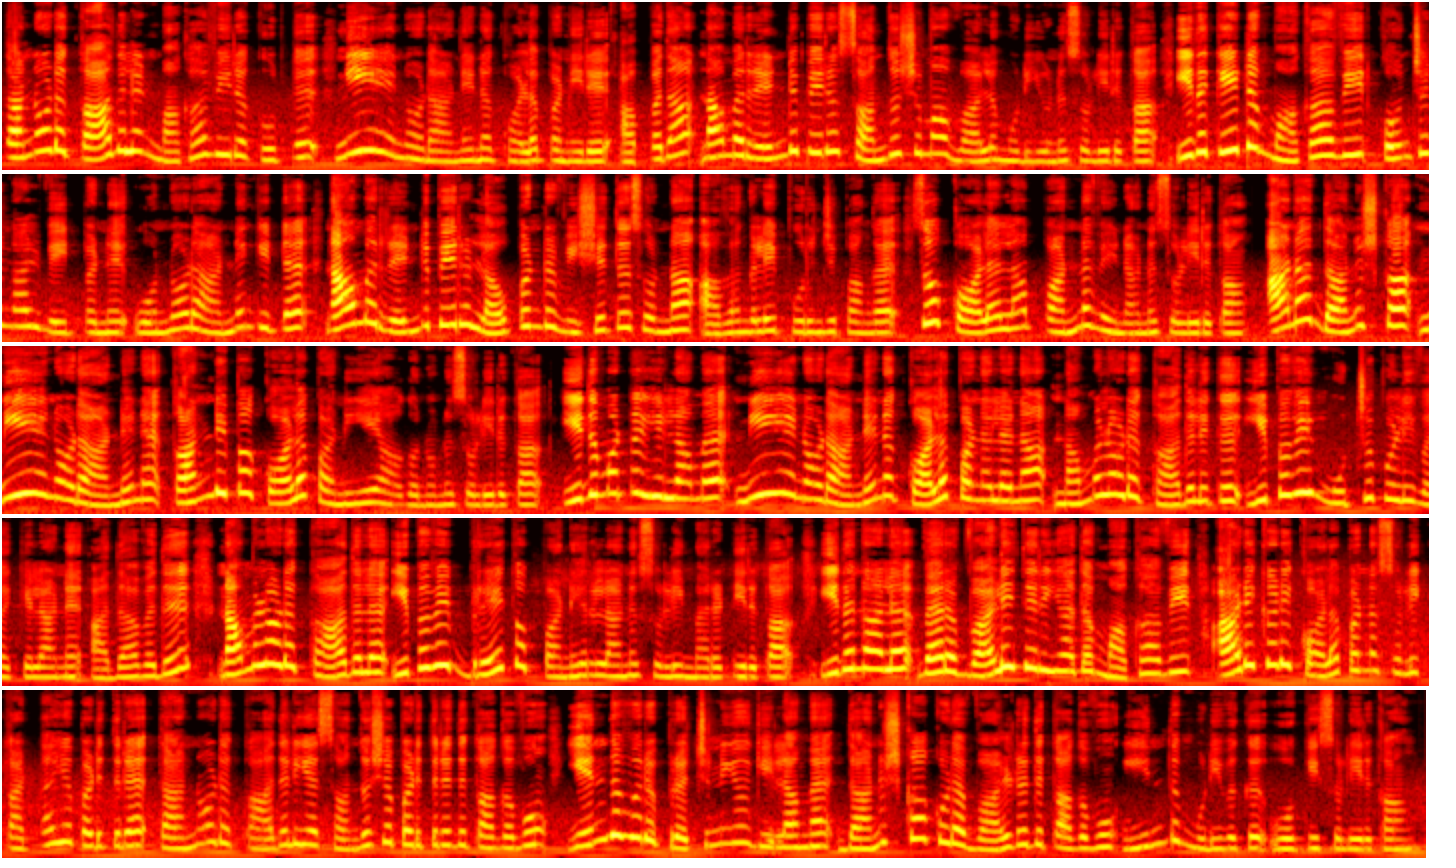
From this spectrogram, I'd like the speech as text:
தன்னோட காதலன் மகாவீரை கூப்பிட்டு நீ என்னோட அண்ணனை கொலை பண்ணிரு. அப்பதான் நாம ரெண்டு பேரும் சந்தோஷமா வாழ முடியும்னு சொல்லியிருக்கா. இதை கேட்ட மகாவீர் கொஞ்ச நாள் வெயிட் பண்ணு. உன்னோட அண்ணன் கிட்ட நாம ரெண்டு பேரும் லவ் பண்ற விஷயத்த சொன்னா அவங்களே புரிஞ்சுப்பாங்க. சோ கொலைலாம் பண்ண வேணாம்னு சொல்லியிருக்கான். ஆனா தனுஷ்கா நீ என்னோட அண்ணனை கண்டிப்பா கொலை பண்ணியே ஆகணும்னு சொல்லியிருக்கா. இது மட்டும் இல்லாம நீ என்னோட அண்ணனை கொலை பண்ணலனா நம்மளோட காதலுக்கு இப்பவே முற்றுப்புள்ளி வைக்கலான்னு. அதாவது நம்மளோட காதலை இப்பவே பிரேக்கப் பண்ணிடலான்னு சொல்லி மிரட்டியிருக்கா. இதனால வேற வழி தெரியாத மகாவீர் அடிக்கடி கொலை பண்ண சொல்லி கட்டாயப்படுத்துற தன்னோட காதலிய சந்தோஷப்படுத்துறதுக்காகவும் எந்த ஒரு பிரச்சனையும் இல்லாம தனுஷ்கா கூட வாழ்றதுக்காகவும் இந்த முடிவுக்கு ஓகே சொல்லியிருக்கான்.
